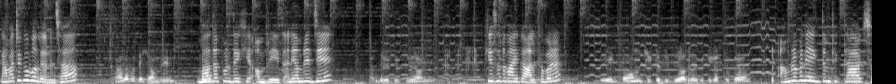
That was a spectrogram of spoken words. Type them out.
कहाँबाट को बोल्दै हुनुहुन्छ? माधवपुरदेखि अमृत। अनि अमृतजी? के छ तपाईँको हालखबर एकदम ठिक छ दिदी हजुरको के कस्तो छ? हाम्रो पनि एकदम ठिकठाक छ।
